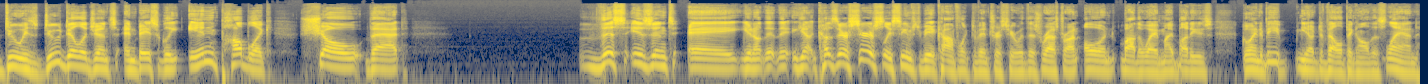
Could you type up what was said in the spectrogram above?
do his due diligence and basically in public show that this isn't a you know because you know, there seriously seems to be a conflict of interest here with this restaurant. Oh, and by the way, my buddy's going to be you know developing all this land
